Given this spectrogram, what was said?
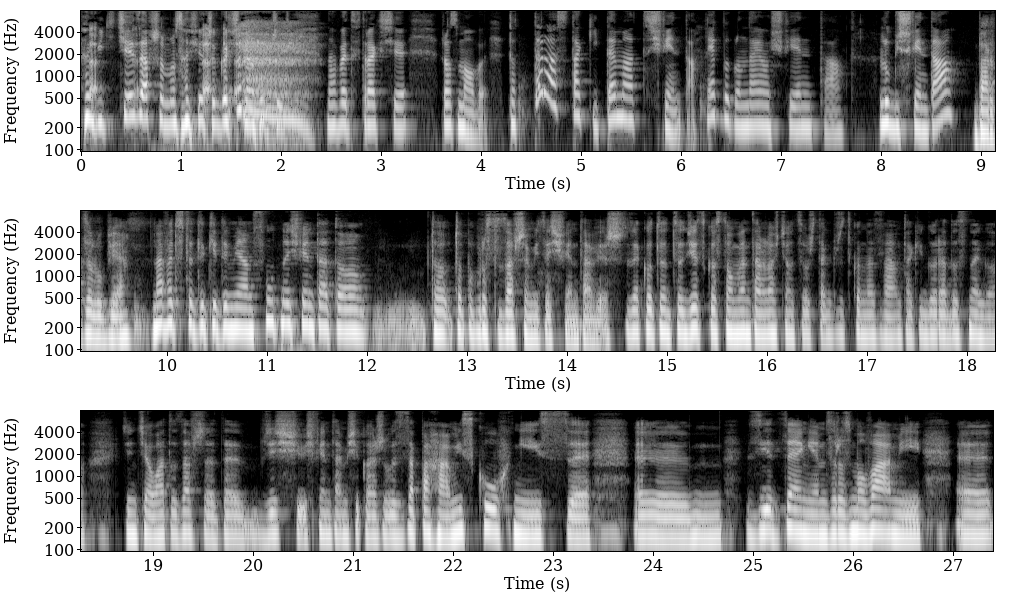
Widzicie, zawsze można się czegoś nauczyć, nawet w trakcie rozmowy. To teraz taki temat święta. Jak wyglądają święta Lubisz święta? Bardzo lubię. Nawet wtedy, kiedy miałam smutne święta, to, to, to po prostu zawsze mi te święta, wiesz, jako to, to dziecko z tą mentalnością, co już tak brzydko nazwałam, takiego radosnego dzięcioła, to zawsze te gdzieś święta mi się kojarzyły z zapachami, z kuchni, z, yy, z jedzeniem, z rozmowami. Yy,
